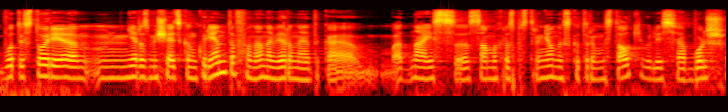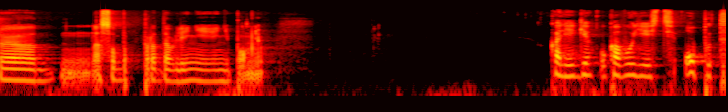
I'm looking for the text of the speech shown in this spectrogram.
вот история не размещать конкурентов, она, наверное, такая одна из э, самых распространенных, с которой мы сталкивались, а больше особо про давление я не помню. Коллеги, у кого есть опыт?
